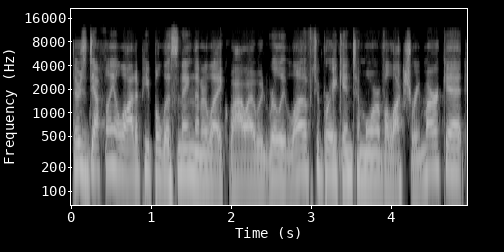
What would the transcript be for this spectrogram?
there's definitely a lot of people listening that are like, "Wow, I would really love to break into more of a luxury market,"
